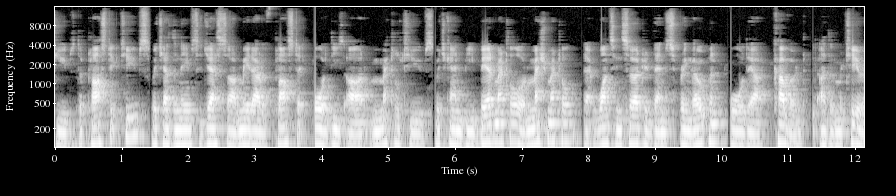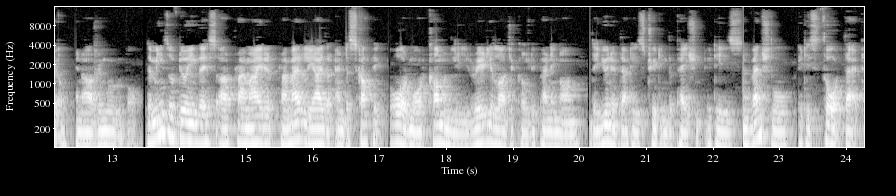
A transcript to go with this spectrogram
tubes. The plastic tubes, which as the name suggests are made out of plastic, or these are metal tubes, which can be bare metal or mesh metal that once inserted then spring open, or they are covered with other material and are removable. The means of doing this are primarily either endoscopic or more commonly radiological depending on the unit that is treating the patient. It is conventional, it is thought that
